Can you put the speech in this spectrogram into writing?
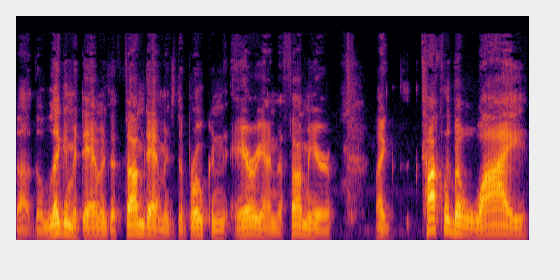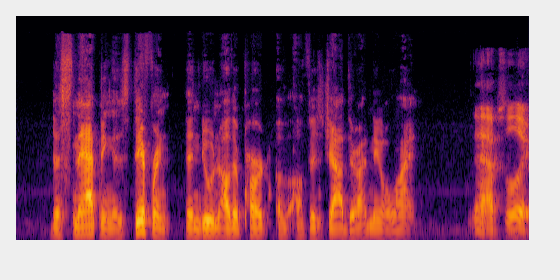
the, the ligament damage, the thumb damage, the broken area on the thumb here. Like, talk a little bit why the snapping is different than doing other part of, of his job there on the line. Yeah, absolutely.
